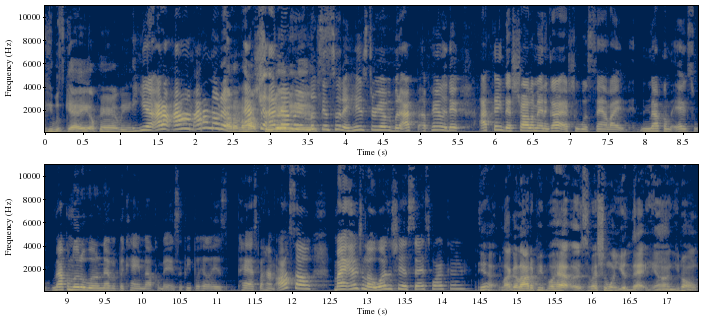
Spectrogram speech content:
he was gay apparently. Yeah, I don't, um, I don't know that. I don't know how actually, true I that never is. looked into the history of it, but I, apparently, they, I think that Charlamagne tha God actually was saying like Malcolm X, Malcolm Little have never became Malcolm X, and people held his past behind. Also, Maya Angelou wasn't she a sex worker? Yeah, like a lot of people have, especially when you're that young, you don't,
